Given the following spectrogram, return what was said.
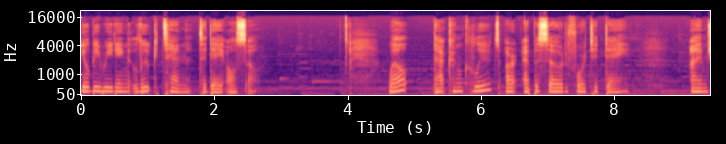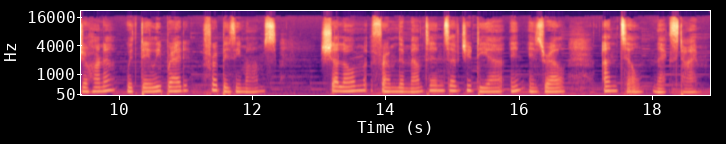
you'll be reading Luke 10 today also. Well, that concludes our episode for today. I'm Johanna with Daily Bread for Busy Moms. Shalom from the mountains of Judea in Israel. Until next time.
